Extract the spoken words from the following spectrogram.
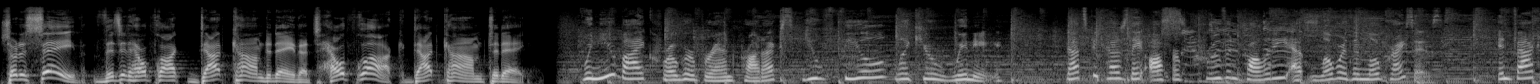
So to save, visit healthlock.com today. That's healthlock.com today. When you buy Kroger brand products, you feel like you're winning. That's because they offer proven quality at lower than low prices. In fact,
